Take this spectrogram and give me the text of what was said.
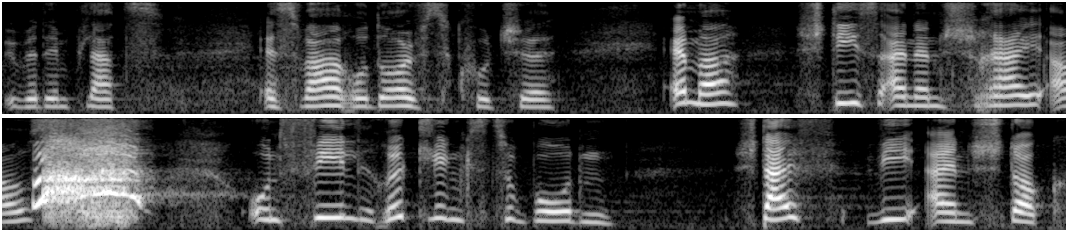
über den Platz. Es war Rodolphs Kutsche. Emma stieß einen Schrei aus ah! und fiel rücklings zu Boden, steif wie ein Stock.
